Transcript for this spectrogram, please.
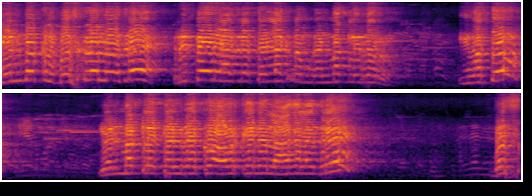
ಹೆಣ್ಮಕ್ಳು ಬಸ್ಗಳಲ್ಲಿ ಹೋದ್ರೆ ರಿಪೇರಿ ಆದ್ರೆ ತಳ್ಳಕ್ ನಮ್ ಗಂಡ್ಮಕ್ಳು ಇರೋರು. ಇವತ್ತು ಹೆಣ್ಮಕ್ಳೇ ತಳ್ಬೇಕು, ಅವ್ರ ಕೈನಲ್ಲಿ ಆಗಲ್ಲ ಅಂದ್ರೆ ಬಸ್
